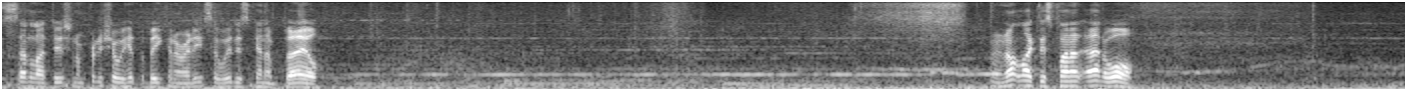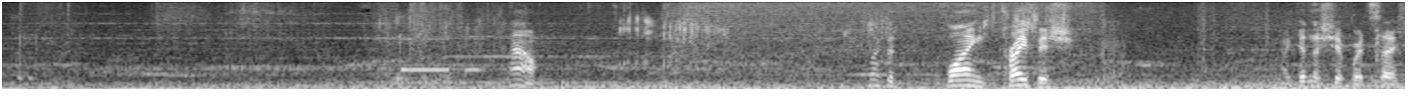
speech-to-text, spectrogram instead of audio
Satellite dish, and I'm pretty sure we hit the beacon already, so we're just gonna bail. I do not like this planet at all. Ow. Like the flying crayfish. Alright, get in the ship where it's safe.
